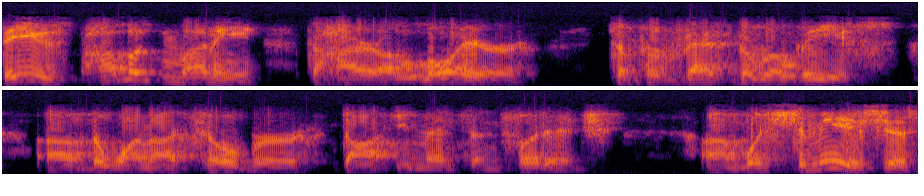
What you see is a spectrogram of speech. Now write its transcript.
they used public money to hire a lawyer to prevent the release of the 1 October documents and footage, um, which to me is just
